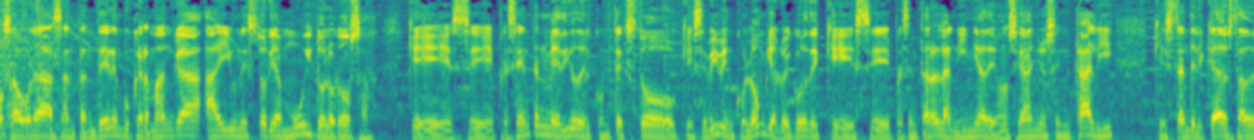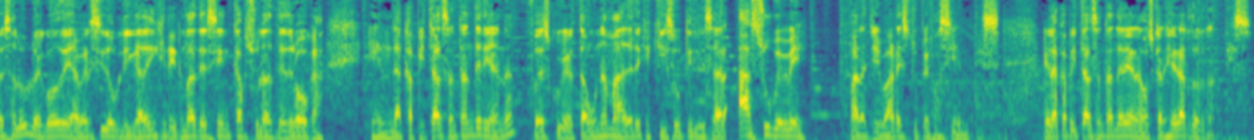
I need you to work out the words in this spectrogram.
Vamos ahora a Santander, en Bucaramanga hay una historia muy dolorosa que se presenta en medio del contexto que se vive en Colombia luego de que se presentara la niña de 11 años en Cali que está en delicado estado de salud luego de haber sido obligada a ingerir más de 100 cápsulas de droga. En la capital santanderiana fue descubierta una madre que quiso utilizar a su bebé para llevar estupefacientes. En la capital santanderiana, Oscar Gerardo Hernández.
